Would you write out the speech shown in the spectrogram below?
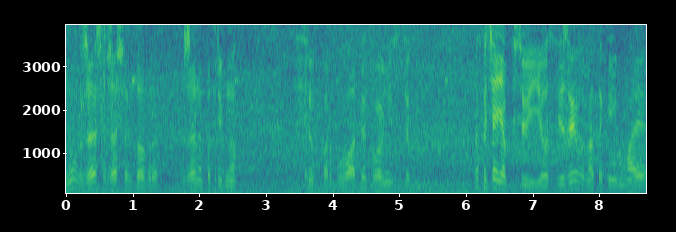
Ну, вже, вже щось добре. Вже не потрібно всю фарбувати повністю. Ну, хоча я б всю її освіжив, вона такий має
